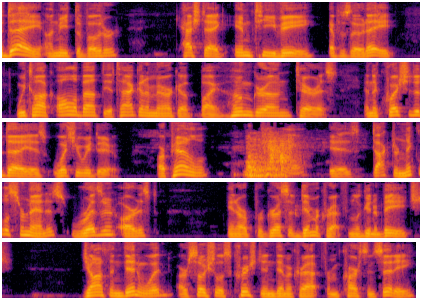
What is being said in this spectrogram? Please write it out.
Today on Meet the Voter, hashtag MTV, episode 8, we talk all about the attack on America by homegrown terrorists. And the question today is what should we do? Our panel, our panel is Dr. Nicholas Hernandez, resident artist and our progressive Democrat from Laguna Beach, Jonathan Denwood, our socialist Christian Democrat from Carson City,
